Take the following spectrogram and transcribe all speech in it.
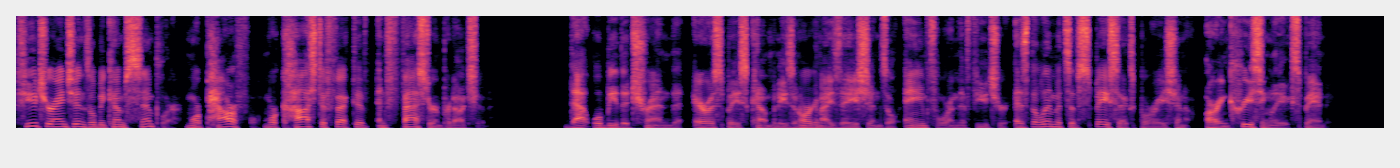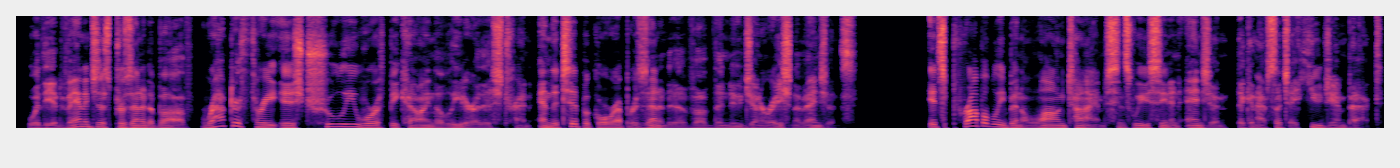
Future engines will become simpler, more powerful, more cost effective, and faster in production. That will be the trend that aerospace companies and organizations will aim for in the future as the limits of space exploration are increasingly expanding. With the advantages presented above, Raptor 3 is truly worth becoming the leader of this trend and the typical representative of the new generation of engines. It's probably been a long time since we've seen an engine that can have such a huge impact.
